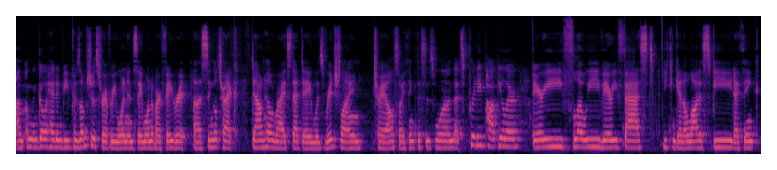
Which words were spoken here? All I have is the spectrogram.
um, I'm going to go ahead and be presumptuous for everyone and say one of our favorite uh, single track downhill rides that day was Ridgeline Trail. So I think this is one that's pretty popular, very flowy, very fast. You can get a lot of speed. I think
